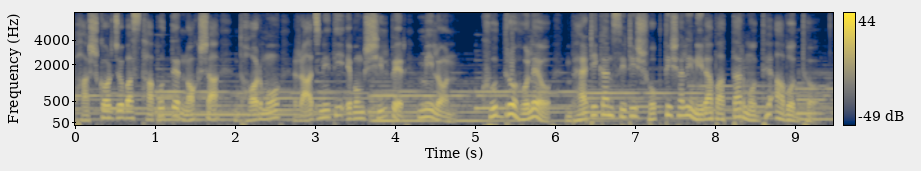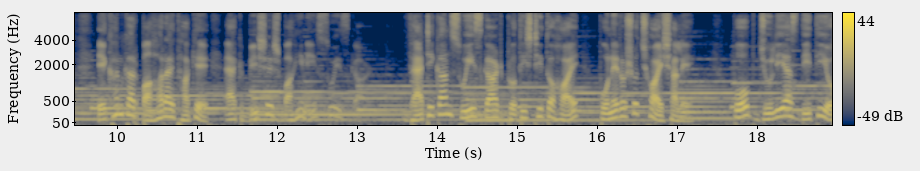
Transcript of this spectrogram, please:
ভাস্কর্য বা স্থাপত্যের নকশা ধর্ম, রাজনীতি এবং শিল্পের মিলন। ক্ষুদ্র হলেও ভ্যাটিকান সিটি শক্তিশালী নিরাপত্তার মধ্যে আবদ্ধ। এখানকার পাহারায় থাকে এক বিশেষ বাহিনী Swiss Guard. Vatican Swiss Guard প্রতিষ্ঠিত হয় পনেরোশো সালে। পোপ জুলিয়াস দ্বিতীয়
